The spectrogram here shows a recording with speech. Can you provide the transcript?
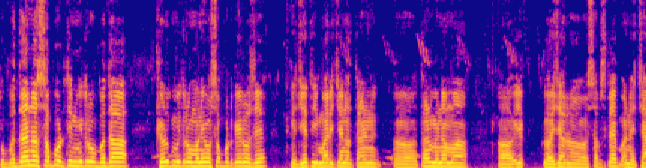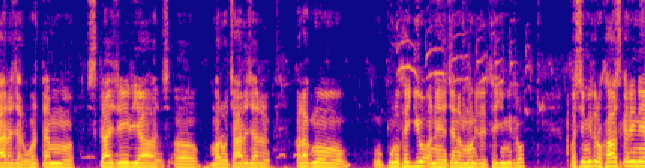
તો બધાના સપોર્ટથી મિત્રો, બધા ખેડૂત મિત્રો મને એવો સપોર્ટ કર્યો છે. કે જેથી મારી ચેનલ ત્રણ ત્રણ મહિનામાં એક હજાર સબસ્ક્રાઈબ અને ચાર હજાર વોચ ટાઈમ ક્રાઇટેરિયા મારો ચાર હજાર કલાકનો પૂરો થઈ ગયો અને ચેનલ મોનિટાઈઝ થઈ ગઈ મિત્રો. પછી મિત્રો ખાસ કરીને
